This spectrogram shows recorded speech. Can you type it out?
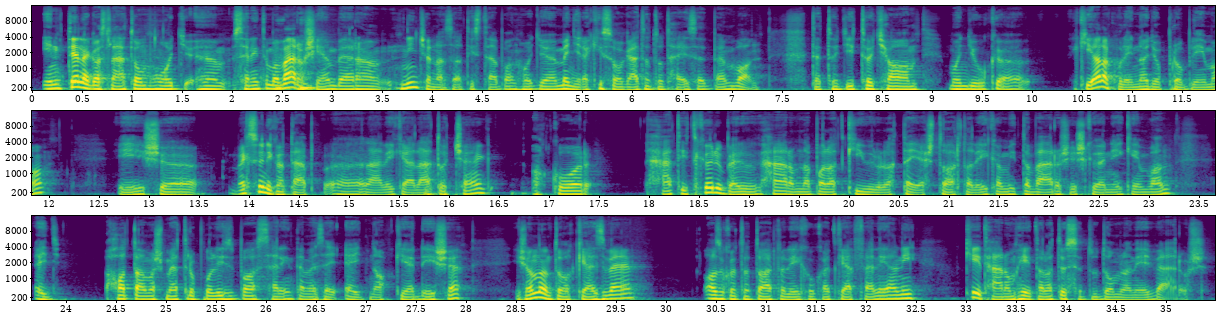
én tényleg azt látom, hogy szerintem a városi ember um, nincsen azzal tisztában, hogy mennyire kiszolgáltatott helyzetben van. Tehát, hogy itt, hogyha mondjuk uh, kialakul egy nagyobb probléma, és megszűnik a táplálék ellátottság, akkor hát itt körülbelül három nap alatt kiürül a teljes tartalék, amit a város és környékén van. Egy hatalmas metropolisba szerintem ez egy, egy nap kérdése, és onnantól kezdve azokat a tartalékokat kell felélni, két-három hét alatt össze tud omlani egy város.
